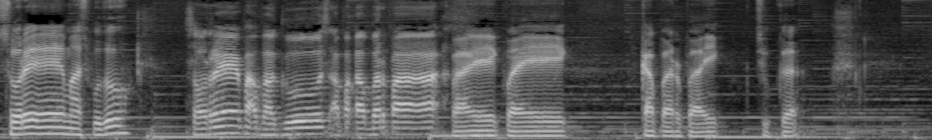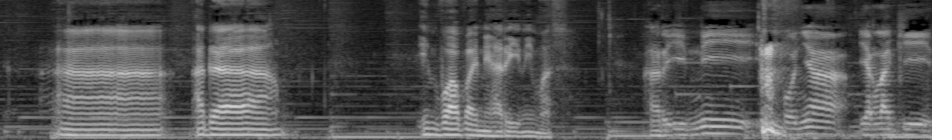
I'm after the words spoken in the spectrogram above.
sore Mas Putu. Sore Pak Bagus, apa kabar Pak? Baik, baik. Kabar baik juga. Uh, ada info apa ini hari ini Mas? Hari ini infonya yang lagi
